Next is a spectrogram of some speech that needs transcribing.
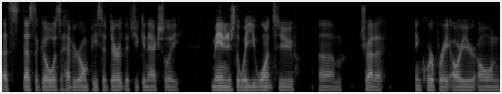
that's that's the goal is to have your own piece of dirt that you can actually manage the way you want to. Um, try to incorporate all your own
